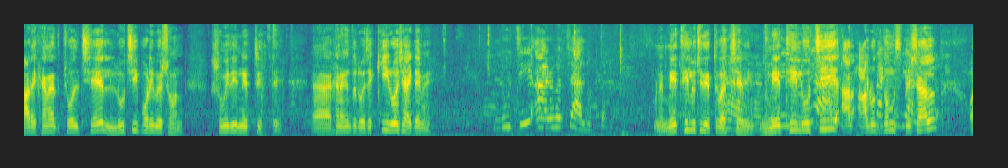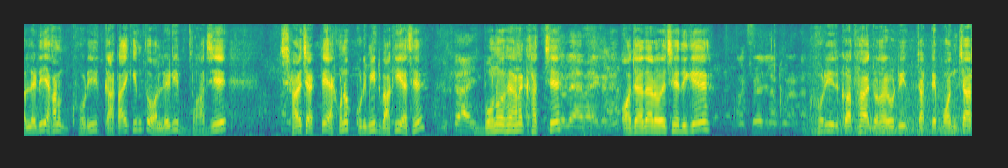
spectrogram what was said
আর এখানে চলছে লুচি পরিবেশন সুমিদির নেতৃত্বে। এখানে কিন্তু রয়েছে কি রয়েছে আইটেমে লুচি আর হচ্ছে আলুর দম। মানে মেথি লুচি দেখতে পাচ্ছি আমি। মেথি লুচি আর আলুর দম স্পেশাল অলরেডি এখন ঘড়ির কাটায় কিন্তু অলরেডি বাজে সাড়ে চারটে এখনও কুড়ি মিনিট বাকি আছে। বনও এখানে খাচ্ছে। অজাদা রয়েছে এদিকে। ঘড়ির কথা যথারুটি চারটে পঞ্চাশ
